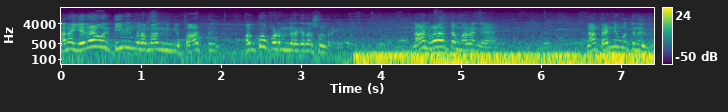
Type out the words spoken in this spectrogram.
ஆனால் ஏதோ ஒரு டிவி மூலமாக நீங்கள் பார்த்து பக்குவப்படணுங்கிறக்க தான் சொல்கிறேன் நான் வளர்த்த மரங்க நான் தண்ணி ஊற்றுனது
